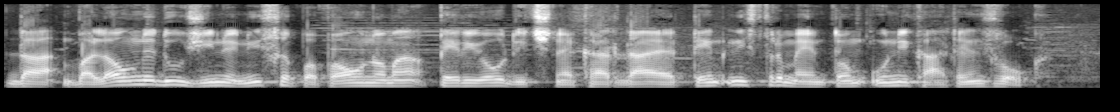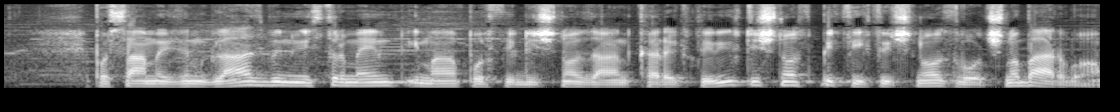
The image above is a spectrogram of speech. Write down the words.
da valovne dolžine niso popolnoma periodične, kar daje tem instrumentom unikaten zvok. Posamezen glasbeni instrument ima posledično zanj karakteristično specifično zvočno barvo.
